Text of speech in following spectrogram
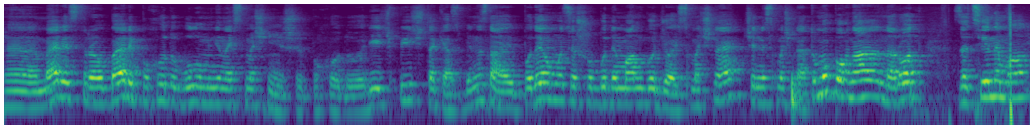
е, Мері Страубері, походу, було мені найсмачніше. Походу. Річ піч, таке собі. Не знаю. Подивимося, що буде манго Joy. Смачне чи не смачне. Тому погнали народ, зацінимо.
